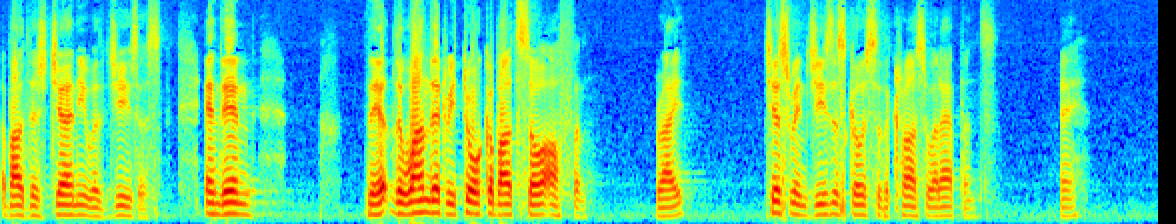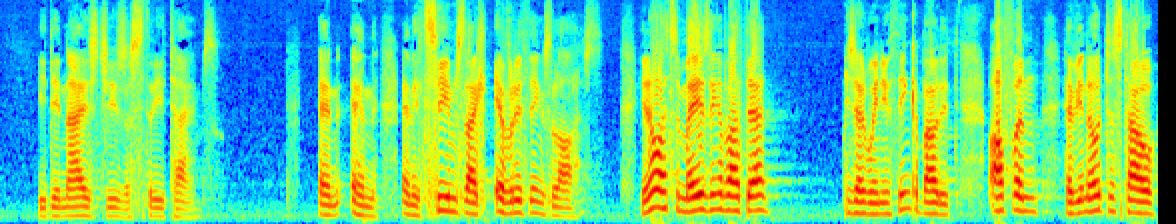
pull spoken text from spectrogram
about this journey with Jesus. And then the, the one that we talk about so often, right? Just when Jesus goes to the cross, what happens? Okay? He denies Jesus three times. And, and, and it seems like everything's lost. You know what's amazing about that? Is that when you think about it, often, have you noticed how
